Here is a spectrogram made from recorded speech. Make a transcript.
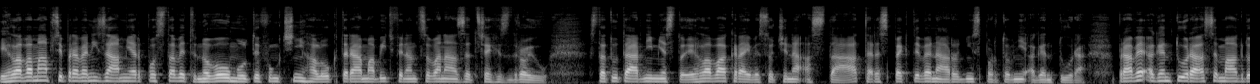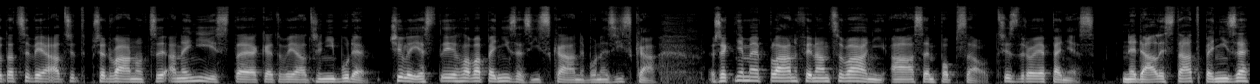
Jihlava má připravený záměr postavit novou multifunkční halu, která má být financovaná ze třech zdrojů. Statutární město Jihlava, kraj Vysočina a stát, respektive Národní sportovní agentura. Právě agentura se má k dotaci vyjádřit před Vánoci a není jisté, jaké to vyjádření bude, čili jestli hlava peníze získá nebo nezíská. Řekněme plán financování a jsem popsal tři zdroje peněz. Nedáli stát peníze,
